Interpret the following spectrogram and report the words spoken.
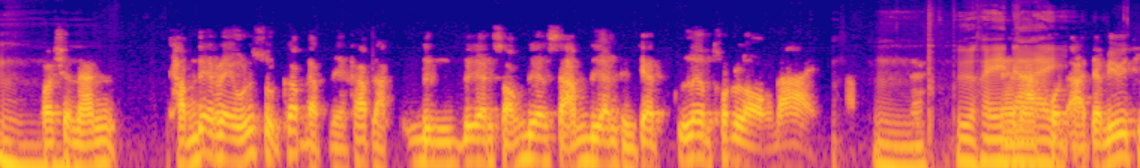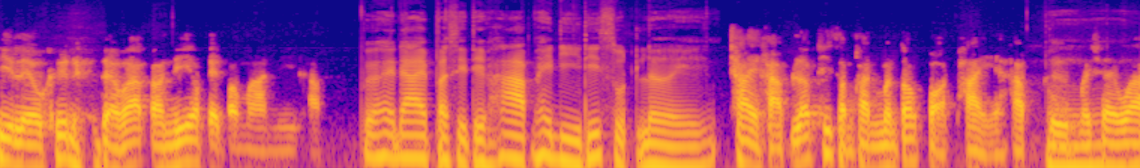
อืมเพราะฉะนั้นทำได้เร็วที่สุดก็แบบเนี้ยครับหลักหนึ่งเดือนสองเดือนสามเดือนถึงจะเริ่มทดลองได้ครับอืมเพื่อให้ในอได้นาคตอาจจะมีวิธีเร็วขึ้น แต่ว่าตอนนี้ก็เป็นประมาณนี้ครับ เพื่อให้ได้ประสิทธิภาพให้ดีที่สุดเลย ใช่ครับ แล้วที่สำคัญมันต้องปลอดภัยอะครับ คืออมไม่ใช่ว่า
